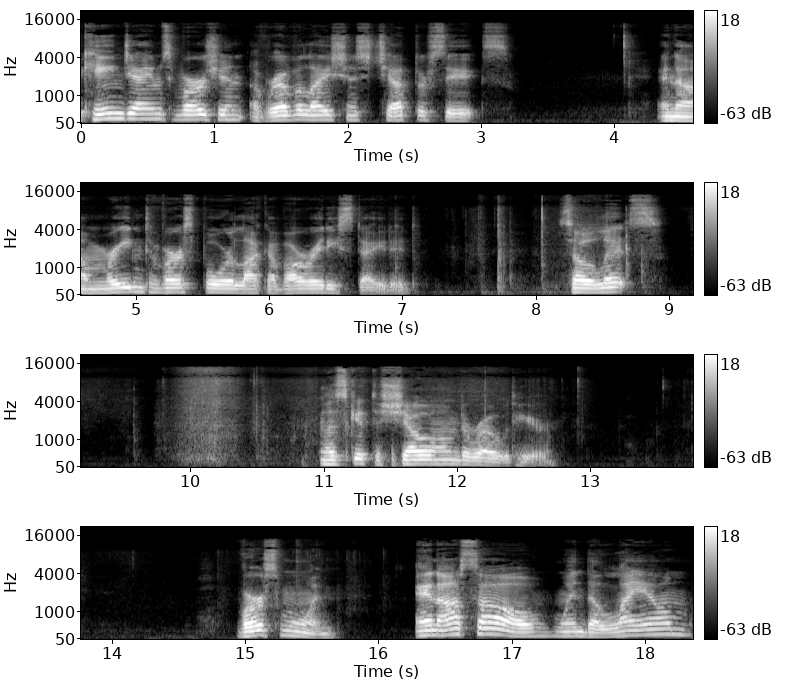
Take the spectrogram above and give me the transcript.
King James Version of Revelations chapter 6. And I'm reading to verse 4 like I've already stated. So let's let's get the show on the road here. Verse 1 and I saw when the Lamb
